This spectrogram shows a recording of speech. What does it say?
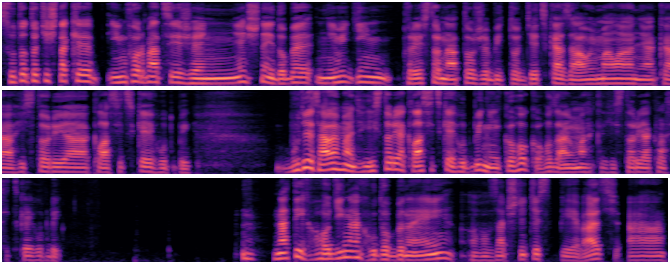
sú to totiž také informácie, že v dnešnej dobe nevidím priestor na to, že by to decka zaujímala nejaká história klasickej hudby. Bude zaujímať história klasickej hudby niekoho, koho zaujíma história klasickej hudby? na tých hodinách hudobnej začnete spievať a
